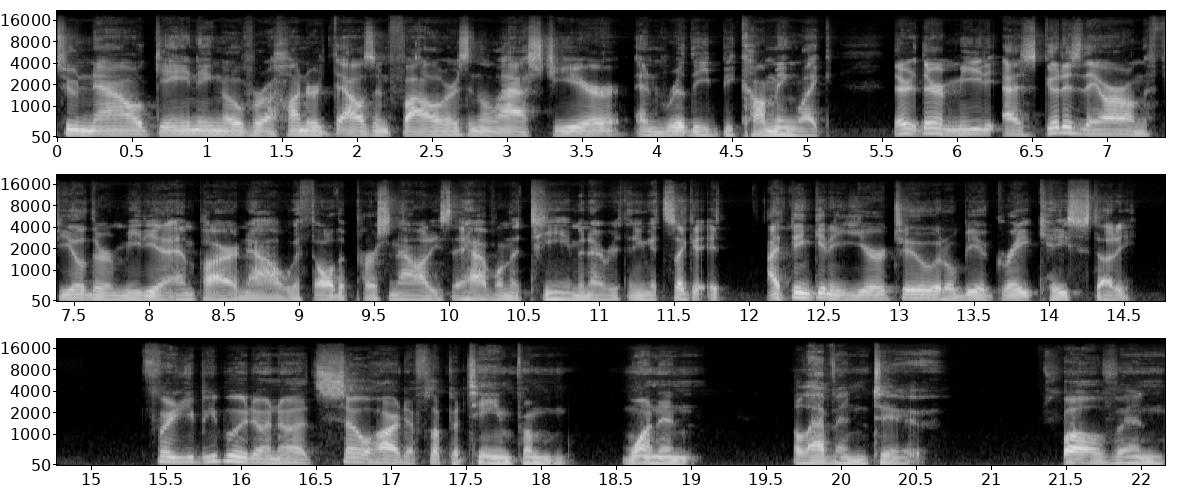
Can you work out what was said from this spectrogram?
to now gaining over 100,000 followers in the last year and really becoming like they're they're media as good as they are on the field. They're a media empire now with all the personalities they have on the team and everything. It's like a, it, I think in a year or two, it'll be a great case study. For you people who don't know, it's so hard to flip a team from one and 11 to 12 and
